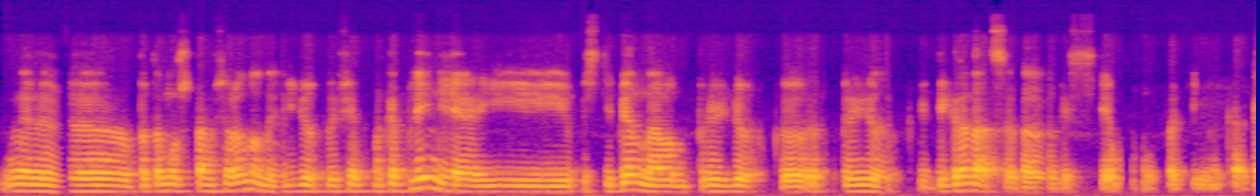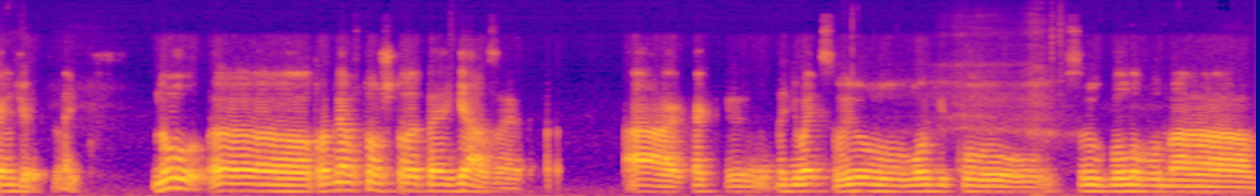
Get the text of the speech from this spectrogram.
э, потому что там все равно идет эффект накопления, и постепенно он приведет к, приведет к деградации энергосистемы противника окончательной. Ну, э, проблема в том, что это я за это. А как надевать свою логику, свою голову на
